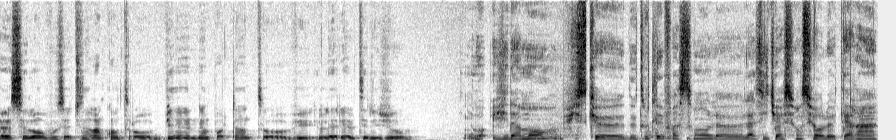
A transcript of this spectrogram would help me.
Euh, selon vous, c'est une rencontre bien importante vu les réalités du jour? Évidemment, puisque de toutes les façons, la situation sur le terrain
